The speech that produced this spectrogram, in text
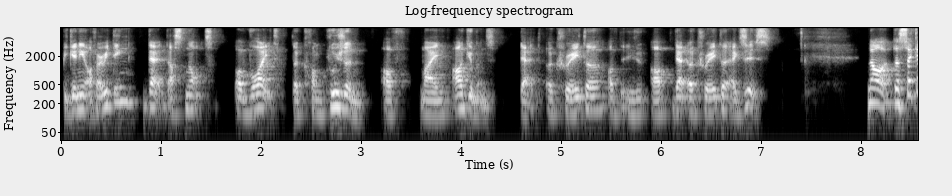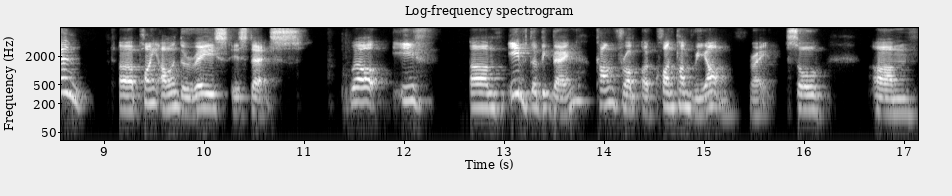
beginning of everything, that does not avoid the conclusion of my argument that a creator of the of, that a creator exists. Now, the second uh, point I want to raise is that, well, if um, if the Big Bang come from a quantum realm, right? So, um,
